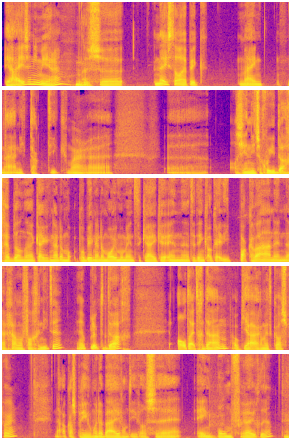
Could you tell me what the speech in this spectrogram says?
ja, hij is er niet meer, hè? Nee. Dus meestal heb ik mijn, nou ja, niet tactiek, maar als je een niet zo'n goede dag hebt, dan kijk ik naar de, probeer ik naar de mooie momenten te kijken en te denken: oké, okay, die pakken we aan en daar gaan we van genieten. Hè? Pluk de dag. Altijd gedaan, ook jaren met Casper. Nou, Casper hield me daarbij, want die was één bom vreugde. Ja.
